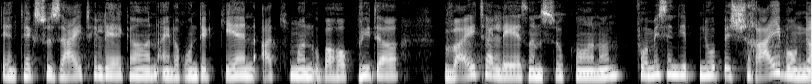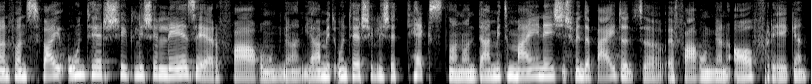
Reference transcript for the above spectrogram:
den Text zur Seite legen, eine Runde gehen, atmen, überhaupt wieder weiterlesen zu können. Für mich sind die nur Beschreibungen von zwei unterschiedlichen Leseerfahrungen, ja, mit unterschiedlichen Texten. Und damit meine ich, ich finde beide Erfahrungen aufregend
